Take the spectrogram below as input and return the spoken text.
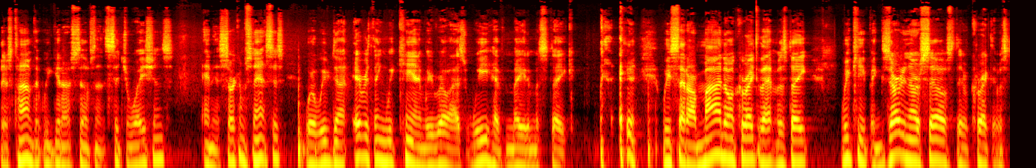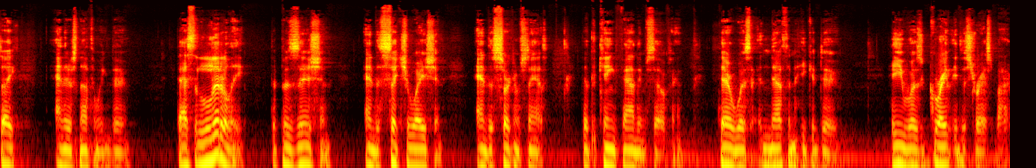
There's times that we get ourselves in situations and in circumstances where we've done everything we can and we realize we have made a mistake. we set our mind on correcting that mistake. We keep exerting ourselves to correct the mistake, and there's nothing we can do. That's literally the position and the situation and the circumstance that the king found himself in. There was nothing he could do. He was greatly distressed by it.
